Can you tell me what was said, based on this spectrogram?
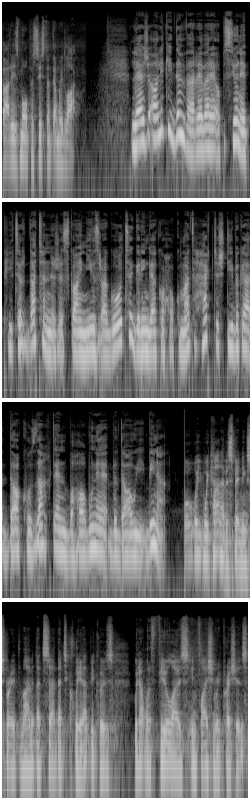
but is more persistent than we'd like. لج آلیکی دنور ربر اپسیون پیتر داتن جسکای نیوز را گوت گرینگه که حکومت هر تشتی بکه دا کو زغتن بهابون بداوی بینه. Well, we, we can't have a spending spree at the moment. That's, uh, that's clear because we don't want to fuel those inflationary pressures.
